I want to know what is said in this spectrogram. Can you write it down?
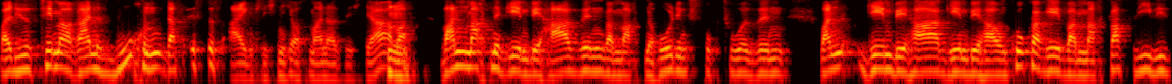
Weil dieses Thema reines Buchen, das ist es eigentlich nicht aus meiner Sicht. Ja, aber hm. wann macht eine GmbH Sinn? Wann macht eine Holdingstruktur Sinn? Wann GmbH, GmbH und KKG? Wann macht was? Wie? wie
